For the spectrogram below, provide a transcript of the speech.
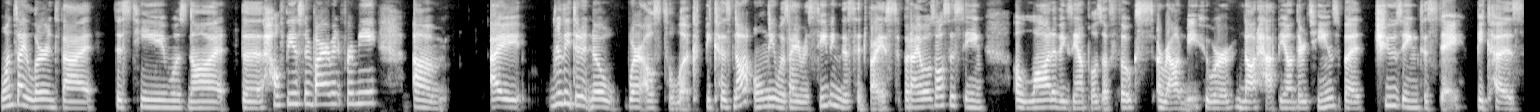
once I learned that this team was not the healthiest environment for me, um, I really didn't know where else to look because not only was I receiving this advice, but I was also seeing a lot of examples of folks around me who were not happy on their teams, but choosing to stay because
